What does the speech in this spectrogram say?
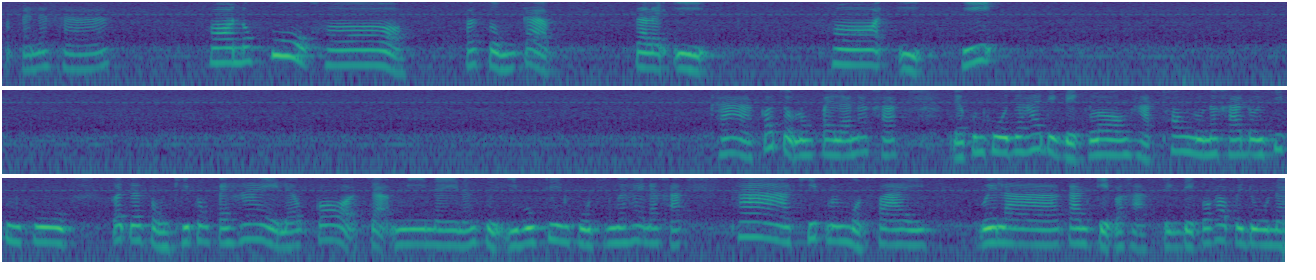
ต่อไปนะคะฮอนกคู่คอผสมกับสระอิฮออิฮิ ค่ะ ก็จบลงไปแล้วนะคะ เดี๋ยวคุณครูจะให้เด็กๆลองหัดท่องดูนะคะ โดยที่คุณครูก็จะส่งคลิปลงไปให้ แล้วก็จะมีในหนังสืออีบุ๊กที่คุณครูทิ้งไว้ให้นะคะ ถ้าคลิปมันหมดไฟเวลาการเก็บอะค่ะ เด็กๆก็เข้าไปดูใน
